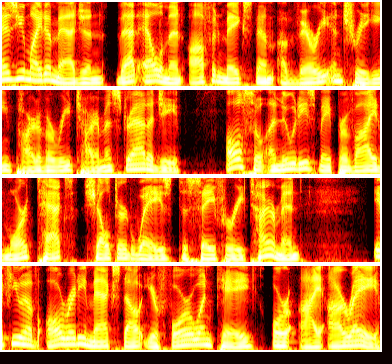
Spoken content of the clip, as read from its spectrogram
As you might imagine, that element often makes them a very intriguing part of a retirement strategy. Also, annuities may provide more tax sheltered ways to save for retirement if you have already maxed out your 401k or IRA.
